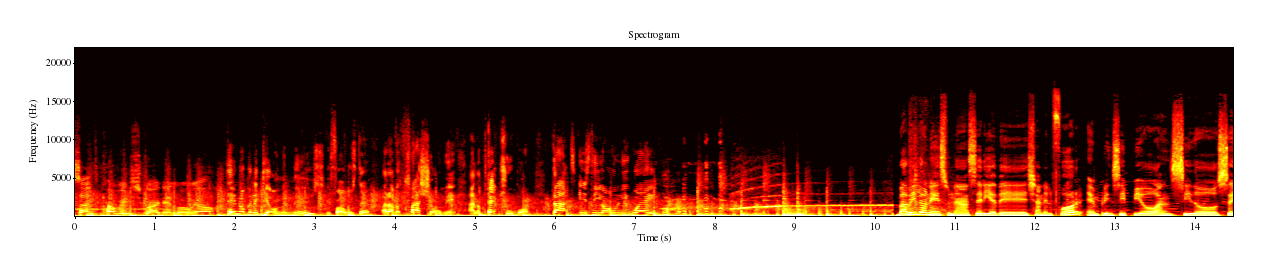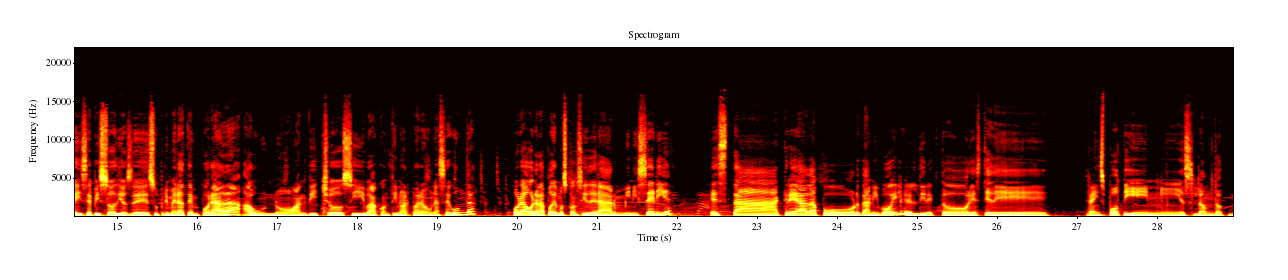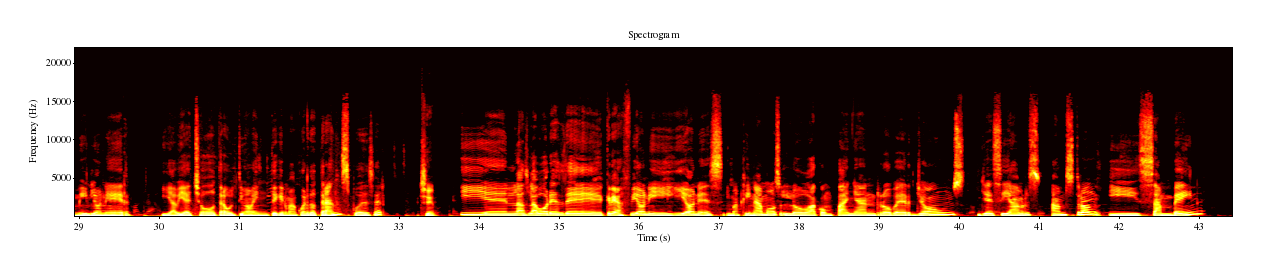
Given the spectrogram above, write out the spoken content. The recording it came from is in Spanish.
They're not going to on the news. If I was them, I'd have a crash helmet and a petrol bomb. That is the only way. Babylon es una serie de Channel 4. En principio han sido seis episodios de su primera temporada. Aún no han dicho si va a continuar para una segunda. Por ahora la podemos considerar miniserie. Está creada por Danny Boyle, el director este de Trainspotting y Slumdog Millionaire. Y había hecho otra últimamente que no me acuerdo, Trans, puede ser. Sí. Y en las labores de creación y guiones, imaginamos, lo acompañan Robert Jones, Jesse Arms- Armstrong y Sam Bain.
